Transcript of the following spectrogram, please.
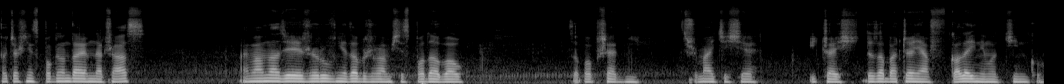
chociaż nie spoglądałem na czas. Ale mam nadzieję, że równie dobrze wam się spodobał co poprzedni. Trzymajcie się i cześć. Do zobaczenia w kolejnym odcinku.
